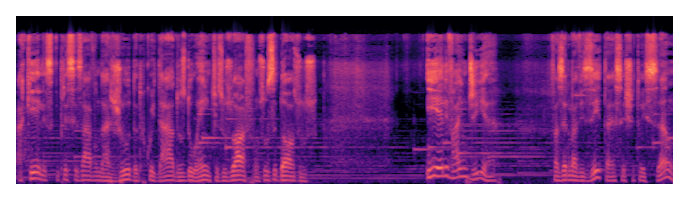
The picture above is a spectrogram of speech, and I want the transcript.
aqueles que precisavam da ajuda, do cuidado, os doentes, os órfãos, os idosos. E ele vai um dia fazer uma visita a essa instituição,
